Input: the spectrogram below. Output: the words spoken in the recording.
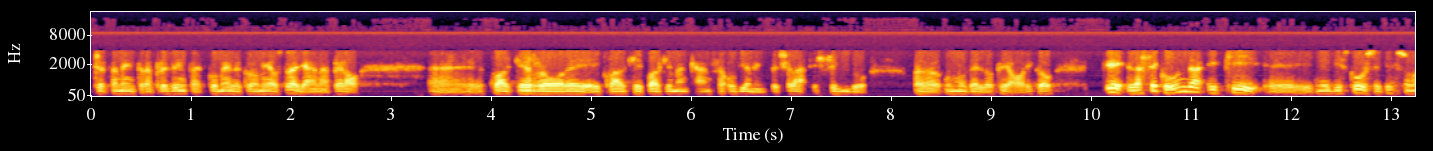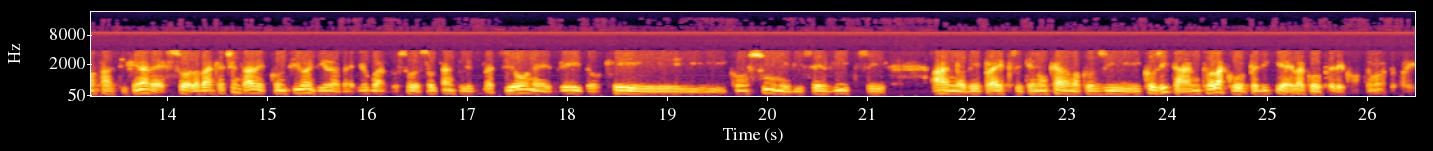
certamente rappresenta com'è l'economia australiana, però eh, qualche errore e qualche, qualche, mancanza ovviamente ce l'ha essendo eh, un modello teorico. E la seconda è che eh, nei discorsi che sono fatti fino adesso la Banca Centrale continua a dire vabbè io guardo solo e soltanto l'inflazione, vedo che i consumi di servizi hanno dei prezzi che non calano così, così tanto, la colpa di chi è? La colpa dei consumatori.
